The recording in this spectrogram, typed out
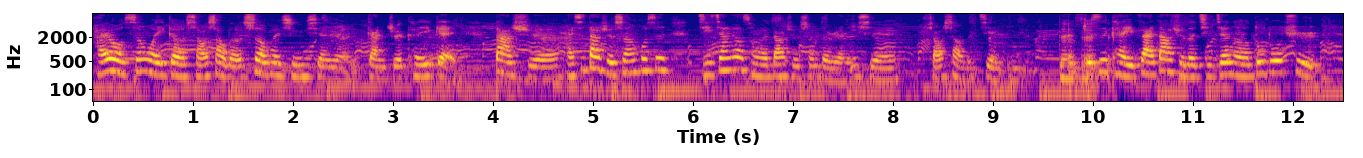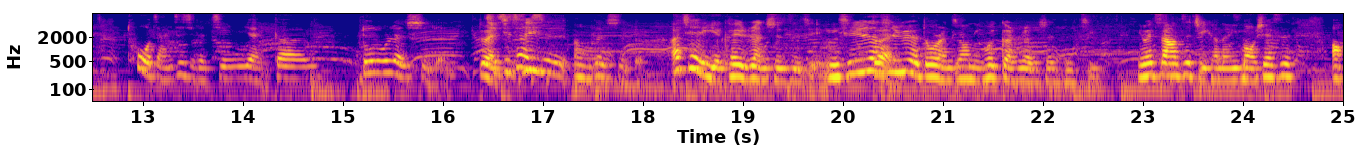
还有，身为一个小小的社会新鲜人，感觉可以给大学还是大学生，或是即将要成为大学生的人一些小小的建议。对，就是可以在大学的期间呢，多多去拓展自己的经验跟。多多认识人，对，其实是嗯认识的，而且也可以认识自己。你其实认识越多人之后，你会更认识自己，你会知道自己可能某些是哦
